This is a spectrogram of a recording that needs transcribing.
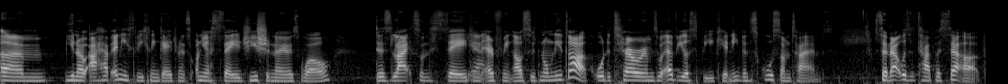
um, you know, I have any speaking engagements on your stage, you should know as well. There's lights on the stage and everything else is normally dark. Auditoriums, whatever you're speaking, even school sometimes. So that was the type of setup.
